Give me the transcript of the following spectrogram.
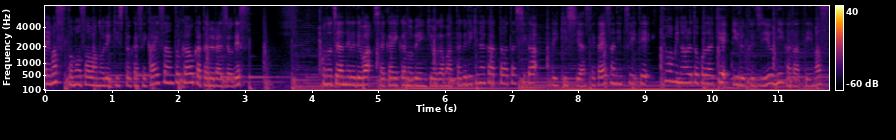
ざいます。友沢の歴史とか世界遺産とかを語るラジオです。このチャンネルでは社会科の勉強が全くできなかった私が歴史や世界遺産について興味のあるとこだけゆるく自由に語っています。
